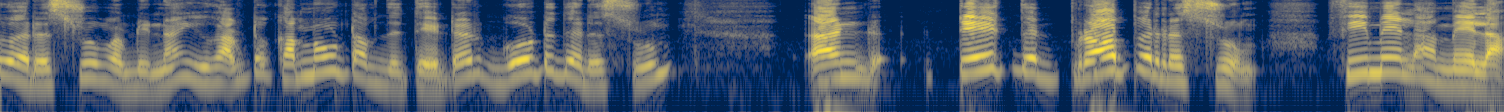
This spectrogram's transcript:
to a rest room அப்படின்னா you have to come out of the theatre go to the rest room and take that proper rest room ஃபீமேலா மேலா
